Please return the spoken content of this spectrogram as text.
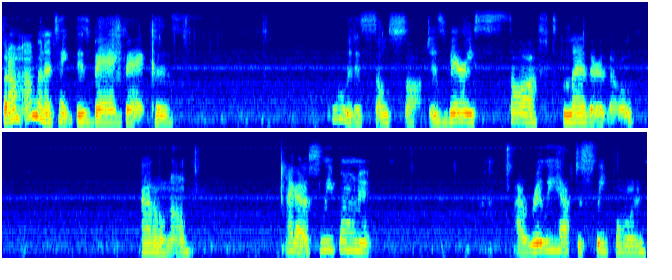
But I'm I'm gonna take this bag back because ooh, it is so soft. It's very soft leather though. I don't know. I gotta sleep on it. I really have to sleep on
